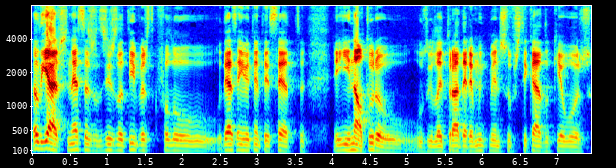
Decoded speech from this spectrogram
Aliás, nessas legislativas de que falou 10 em 87, e na altura o, o eleitorado era muito menos sofisticado do que é hoje,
